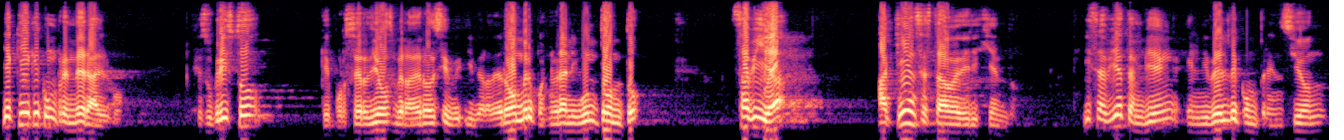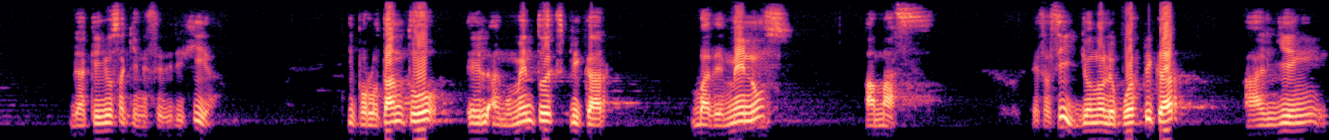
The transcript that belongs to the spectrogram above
Y aquí hay que comprender algo. Jesucristo, que por ser Dios verdadero y verdadero hombre, pues no era ningún tonto, sabía a quién se estaba dirigiendo y sabía también el nivel de comprensión de aquellos a quienes se dirigía. Y por lo tanto, él al momento de explicar va de menos a más. Es así, yo no le puedo explicar a alguien,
